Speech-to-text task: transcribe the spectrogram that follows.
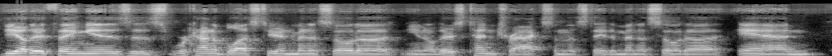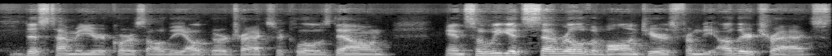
The other thing is, is we're kind of blessed here in Minnesota. You know, there's 10 tracks in the state of Minnesota. And this time of year, of course, all the outdoor tracks are closed down. And so we get several of the volunteers from the other tracks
